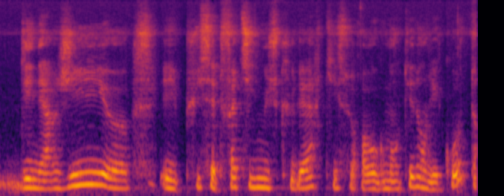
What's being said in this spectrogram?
d'énergie euh, et puis cette fatigue musculaire qui sera augmentée dans les côtes.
